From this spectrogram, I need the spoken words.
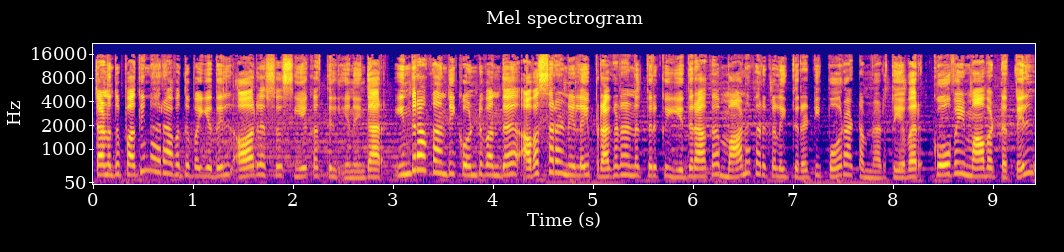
தனது பதினாறாவது வயதில் ஆர் எஸ் எஸ் இயக்கத்தில் இணைந்தார். இந்திரா காந்தி கொண்டு வந்த அவசர நிலை பிரகடனத்திற்கு எதிராக மாணவர்களை திரட்டி போராட்டம் நடத்தியவர். கோவை மாவட்டத்தில்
